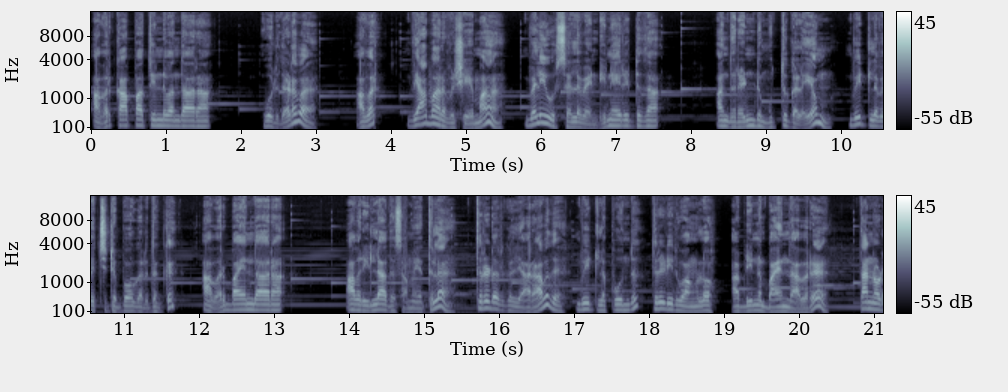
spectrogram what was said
அவர் காப்பாத்திண்டு வந்தாராம். ஒரு தடவை அவர் வியாபார விஷயமா வெளியூர் செல்ல வேண்டி நேரிட்டுதான். அந்த ரெண்டு முத்துகளையும் வீட்டில் வச்சுட்டு போகிறதுக்கு அவர் பயந்தாராம். அவர் இல்லாத சமயத்தில் திருடர்கள் யாராவது வீட்டில் பூந்து திருடிடுவாங்களோ அப்படின்னு பயந்த அவர் தன்னோட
